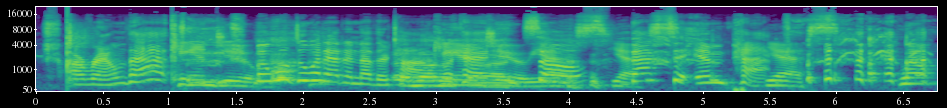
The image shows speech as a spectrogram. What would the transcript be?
around that. Can do. But we'll do it at another time. Another Can okay? do. So yes. yes. back to impact. Yes. Well,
